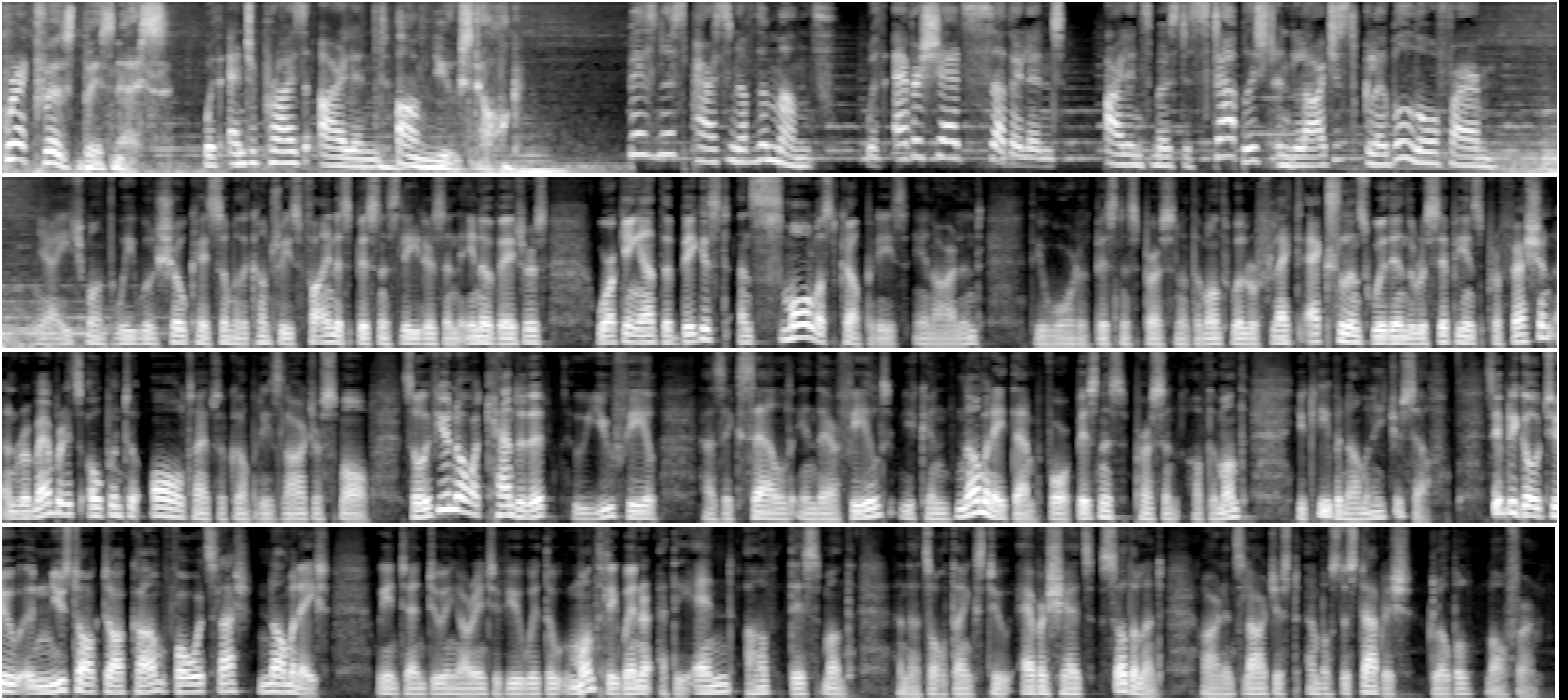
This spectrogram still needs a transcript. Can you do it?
Breakfast Business with Enterprise Ireland. on Newstalk. Business Person of the Month with Eversheds Sutherland, Ireland's most established and largest global law firm. Yeah, each month we will showcase some of the country's finest business leaders and innovators working at the biggest and smallest companies in Ireland. The award of Business Person of the Month will reflect excellence within the recipient's profession and remember it's open to all types of companies, large or small. So if you know a candidate who you feel has excelled in their field, you can nominate them for Business Person of the Month. You can even nominate yourself. Simply go to newstalk.com forward slash nominate. We intend doing our interview with the monthly winner at the end of this month. And that's all thanks to Eversheds Sutherland, Ireland's largest and most established global law firm.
